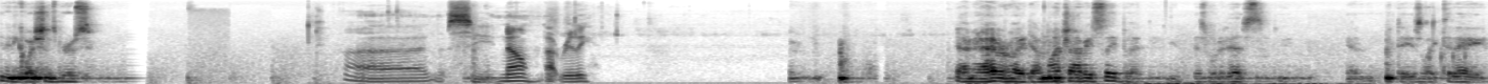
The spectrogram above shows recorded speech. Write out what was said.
Any questions, Bruce? Uh, let's see. No, not really. Yeah, I mean, I haven't really done much, obviously, but it is what it is. Yeah, days like today,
